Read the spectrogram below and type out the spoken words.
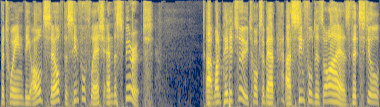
between the old self, the sinful flesh, and the spirit. 1 Peter 2 talks about sinful desires that still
